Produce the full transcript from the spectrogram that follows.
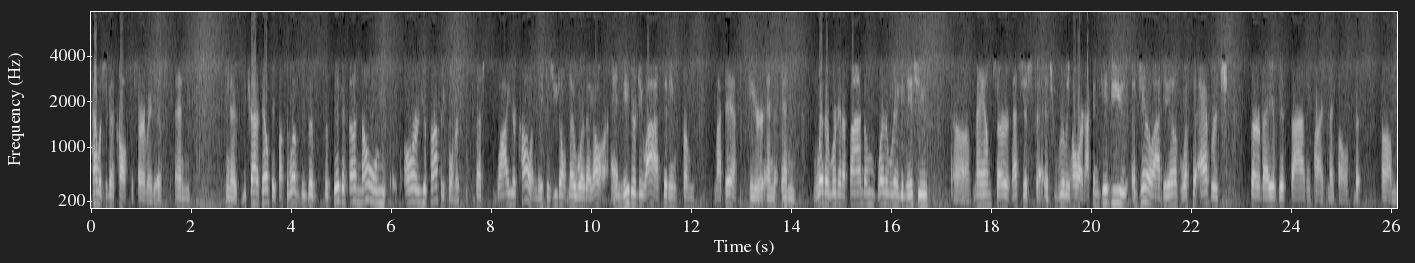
How much is it going to cost to survey this? And you know, you try to tell people. I said, well, the the biggest unknown are your property corners. That's why you're calling me because you don't know where they are, and neither do I. Sitting from my desk here, and and whether we're going to find them, whether we're going to get an issue, uh, ma'am, sir, that's just it's really hard. I can give you a general idea of what the average survey of this size and type may cost, but um,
